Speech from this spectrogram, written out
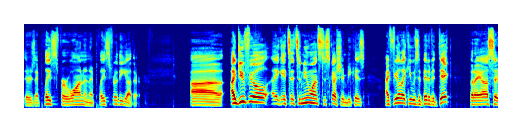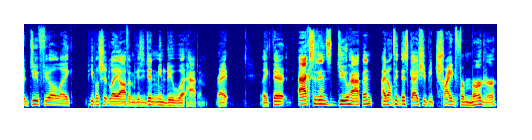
there's a place for one and a place for the other. Uh I do feel like it's it's a nuanced discussion because I feel like he was a bit of a dick, but I also do feel like people should lay off him because he didn't mean to do what happened, right? Like there accidents do happen. I don't think this guy should be tried for murder.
